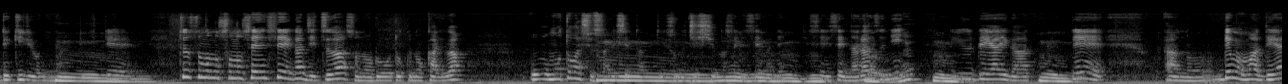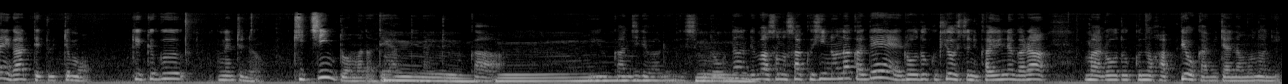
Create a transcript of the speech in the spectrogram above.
できるようになってきて、うん。でそのその先生が実はその朗読の会は大元は主催してたっていうその実習の先生がねうん先生ならずにっていう出会いがあって、うん。あのでもまあ出会いがあってと言っても結局なんていうんだろうきちんとはまだ出会ってないというか。いう感じではあるんですけど、なのでまあその作品の中で朗読教室に通いながら、まあ、朗読の発表会みたいなものに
